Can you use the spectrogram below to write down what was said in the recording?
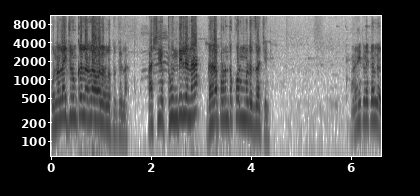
कोणाला विचारून कलर लावा लागला तो तिला. अशी एक ठेवून दिले ना घरापर्यंत कोण म्हणत जातील? आणि इकडे कलर.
